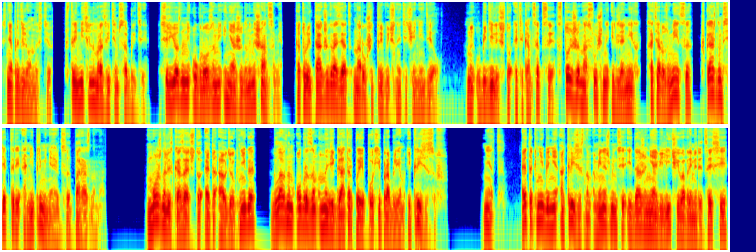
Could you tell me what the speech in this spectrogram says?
с неопределенностью, стремительным развитием событий, серьезными угрозами и неожиданными шансами, которые также грозят нарушить привычное течение дел. Мы убедились, что эти концепции столь же насущны и для них, хотя, разумеется, в каждом секторе они применяются по-разному. Можно ли сказать, что эта аудиокнига главным образом навигатор по эпохе проблем и кризисов? Нет. Эта книга не о кризисном менеджменте и даже не о величии во время рецессии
